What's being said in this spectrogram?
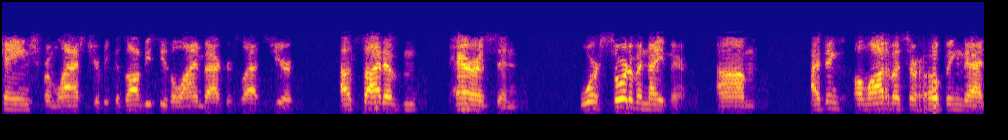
change from last year because obviously the linebackers last year, outside of Harrison, were sort of a nightmare. Um, I think a lot of us are hoping that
